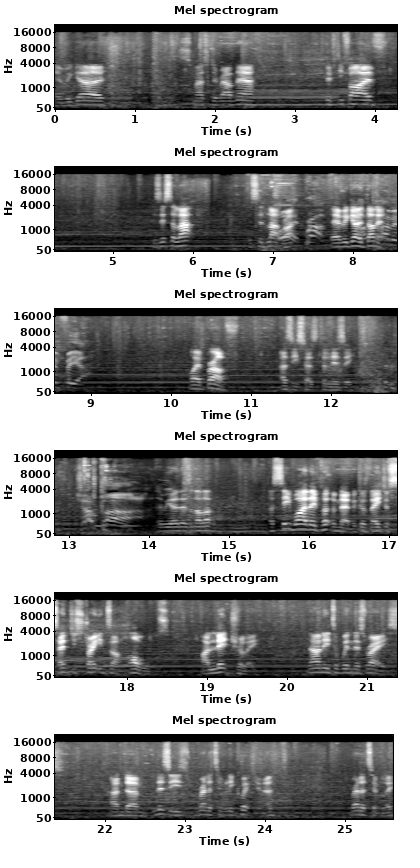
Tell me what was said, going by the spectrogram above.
Here we go. Smashed it around there. 55. Is this a lap? This is a lap, right? Oi, bruv. There we go, done it. coming for ya. Wait, bruv. As he says to Lizzie. Jumper. There we go, there's another. I see why they put them there, because they just send you straight into holes. I literally. Now I need to win this race. And um, Lizzie's relatively quick, you know. relatively.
